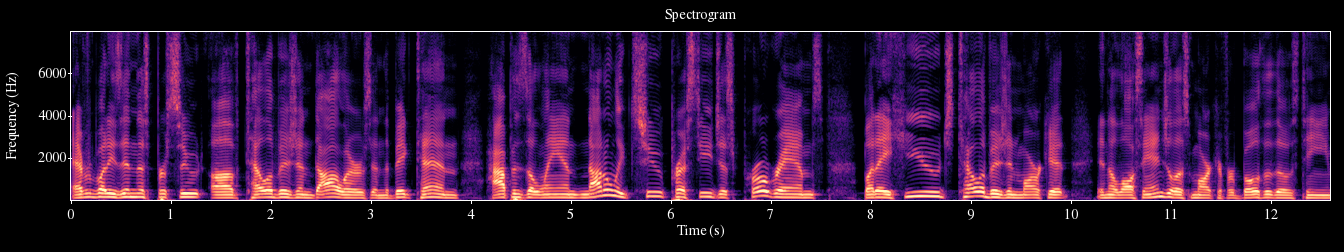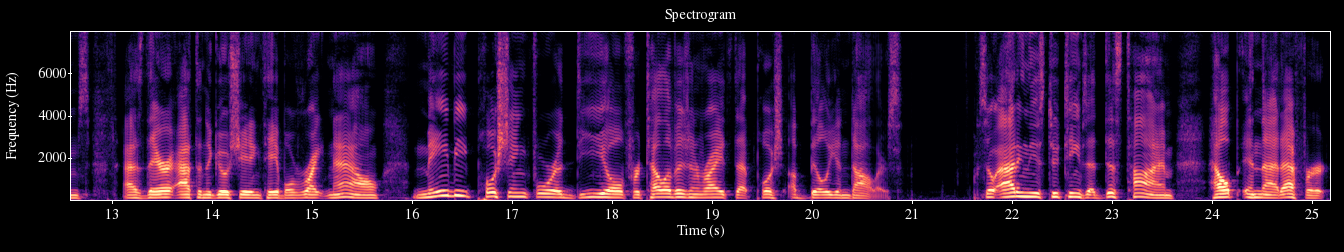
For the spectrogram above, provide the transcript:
Everybody's in this pursuit of television dollars, and the Big Ten happens to land not only two prestigious programs, but a huge television market in the Los Angeles market for both of those teams as they're at the negotiating table right now, maybe pushing for a deal for television rights that push a billion dollars. So adding these two teams at this time help in that effort,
